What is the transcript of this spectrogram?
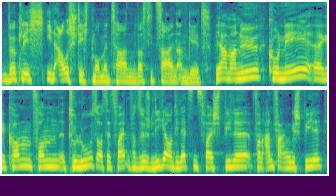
wirklich ihn aussticht momentan, was die Zahlen angeht. Ja, Manu Kone, äh, gekommen von Toulouse aus der zweiten französischen Liga und die letzten zwei Spiele von Anfang an gespielt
